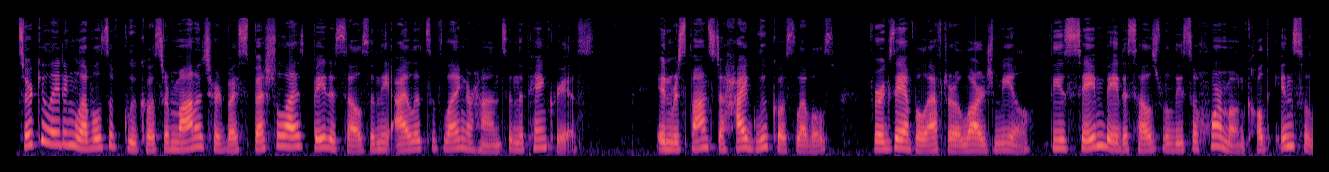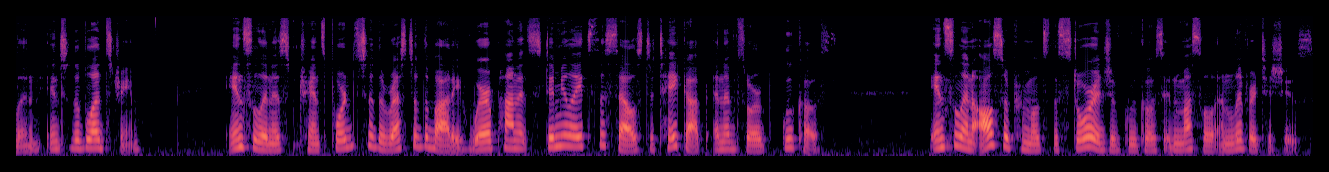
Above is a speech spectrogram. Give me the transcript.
Circulating levels of glucose are monitored by specialized beta cells in the islets of Langerhans in the pancreas. In response to high glucose levels, for example after a large meal, these same beta cells release a hormone called insulin into the bloodstream. Insulin is transported to the rest of the body, whereupon it stimulates the cells to take up and absorb glucose. Insulin also promotes the storage of glucose in muscle and liver tissues.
